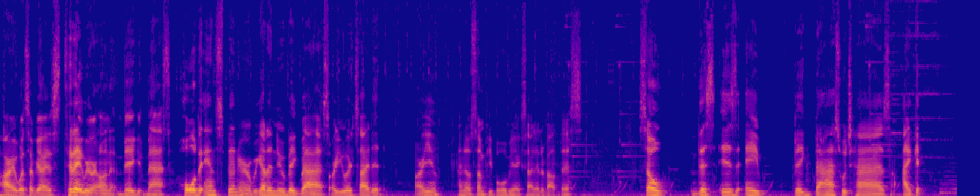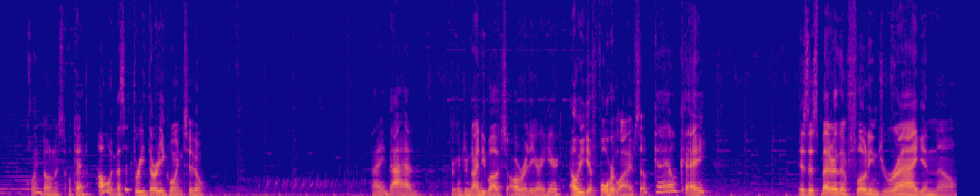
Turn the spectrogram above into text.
Alright, what's up guys? Today we are on Big Bass Hold and Spinner. We got a new Big Bass. Are you excited? Are you? I know some people will be excited about this. So, this is a Big Bass which has... I get Coin bonus. Okay. Oh, that's a 330 coin too. That ain't bad. 390 bucks already right here. Oh, you get four lives. Okay, okay. Is this better than Floating Dragon, though?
